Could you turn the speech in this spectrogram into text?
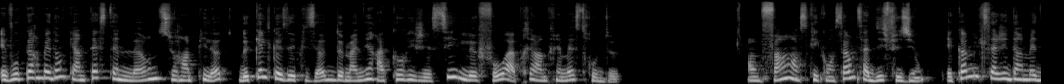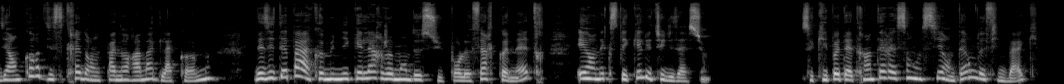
et vous permet donc un test and learn sur un pilote de quelques épisodes de manière à corriger s'il le faut après un trimestre ou deux. Enfin, en ce qui concerne sa diffusion, et comme il s'agit d'un média encore discret dans le panorama de la com, n'hésitez pas à communiquer largement dessus pour le faire connaître et en expliquer l'utilisation. Ce qui peut être intéressant aussi en termes de feedback,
